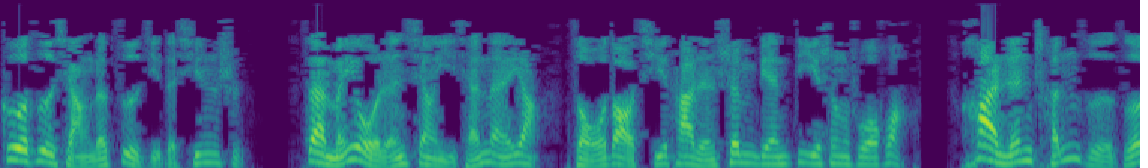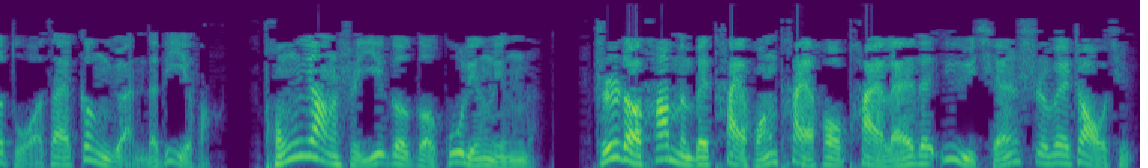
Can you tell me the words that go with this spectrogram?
各自想着自己的心事。再没有人像以前那样走到其他人身边低声说话，汉人臣子则躲在更远的地方，同样是一个个孤零零的。直到他们被太皇太后派来的御前侍卫召去，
